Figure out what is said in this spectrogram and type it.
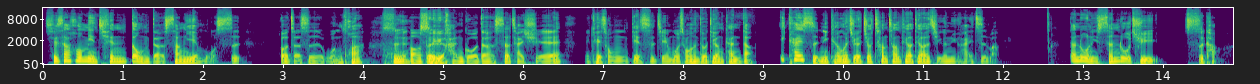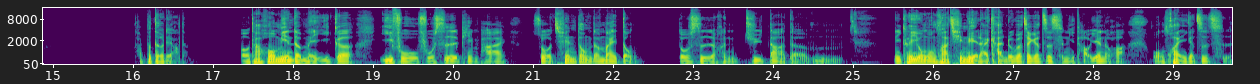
其实它后面牵动的商业模式。或者是文化是哦，对于韩国的色彩学，你可以从电视节目、从很多地方看到。一开始你可能会觉得就唱唱跳跳的几个女孩子嘛，但如果你深入去思考，它不得了的哦。它后面的每一个衣服、服饰品牌所牵动的脉动，都是很巨大的。嗯，你可以用文化侵略来看，如果这个字词你讨厌的话，我们换一个字词，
